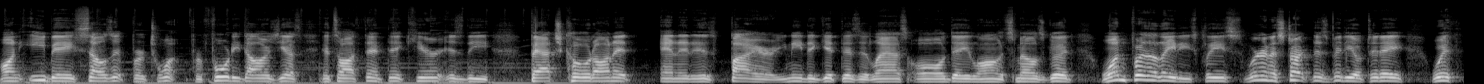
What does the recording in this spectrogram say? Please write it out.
on eBay sells it for for $40. Yes, it's authentic. Here is the batch code on it and it is fire. You need to get this. It lasts all day long. It smells good. One for the ladies, please. We're going to start this video today with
